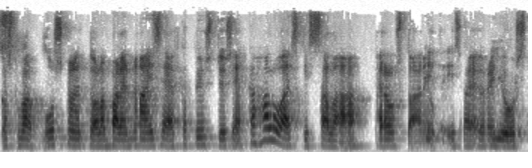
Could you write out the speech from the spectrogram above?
koska mä uskon, että tuolla on paljon naisia, jotka pystyisi ehkä haluaisikin salaa perustaa niitä isoja yrityksiä. Just.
